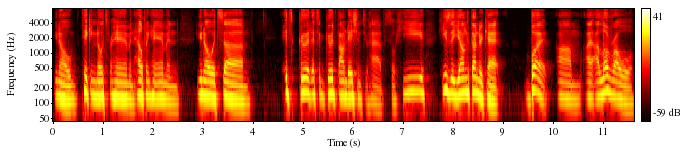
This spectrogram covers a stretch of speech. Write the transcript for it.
you know, taking notes for him and helping him. And, you know, it's um it's good. It's a good foundation to have. So he he's a young Thundercat, but um, I, I love Raul.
